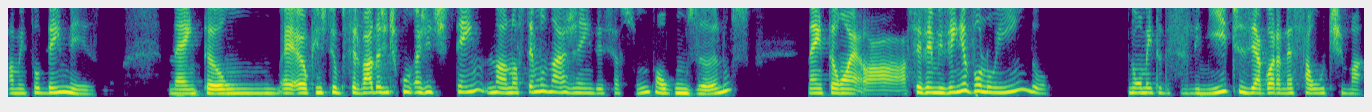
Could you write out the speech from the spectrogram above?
aumentou bem mesmo. Né? Então, é, é, o que a gente tem observado, a gente, a gente tem, nós temos na agenda esse assunto há alguns anos, né? Então, é, a, a CVM vem evoluindo no aumento desses limites, e agora nessa última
